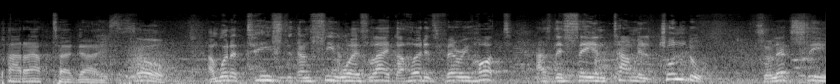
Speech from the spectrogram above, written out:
parata guys. So I'm gonna taste it and see what it's like. I heard it's very hot as they say in Tamil, chundu. So let's see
